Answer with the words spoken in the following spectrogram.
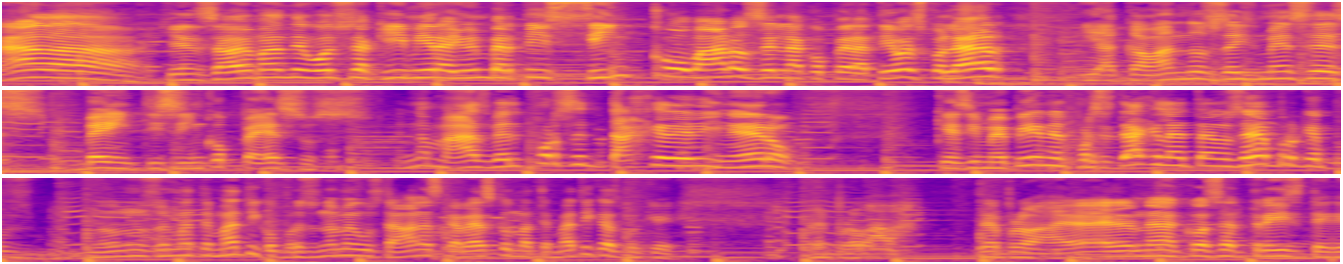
Nada, quien sabe más negocios aquí, mira, yo invertí 5 varos en la cooperativa escolar y acabando 6 meses, 25 pesos. Nada más, ve el porcentaje de dinero. Que si me piden el porcentaje, la neta no sé, porque pues no, no soy matemático, por eso no me gustaban las carreras con matemáticas, porque reprobaba. Reprobaba, era una cosa triste.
